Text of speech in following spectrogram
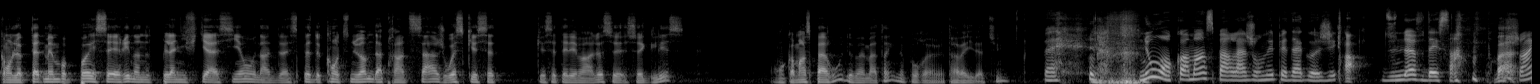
qu'on l'a peut-être même pas inséré dans notre planification, dans une espèce de continuum d'apprentissage, où est-ce que, que cet élément-là se glisse. On commence par où demain matin là, pour euh, travailler là-dessus? Ben, nous, on commence par la journée pédagogique Ah. du 9 décembre Ben, prochain.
